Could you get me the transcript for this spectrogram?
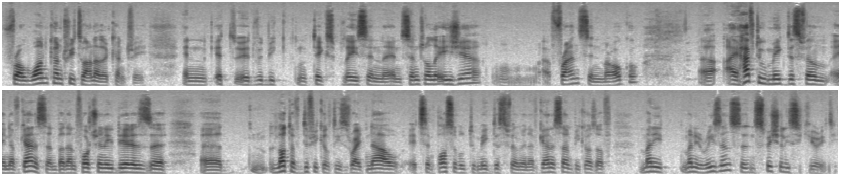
from one country to another country, and it it would be takes place in in Central Asia, uh, France, and Morocco. Uh, I have to make this film in Afghanistan, but unfortunately, there is a, a lot of difficulties right now. It's impossible to make this film in Afghanistan because of many, many reasons, and especially security.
